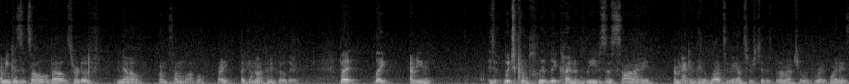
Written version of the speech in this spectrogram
I mean, because it's all about sort of no on some level, right? Like, I'm not going to go there. But, like, I mean, it, which completely kind of leaves aside, I mean, I can think of lots of answers to this, but I'm not sure what the right one is.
